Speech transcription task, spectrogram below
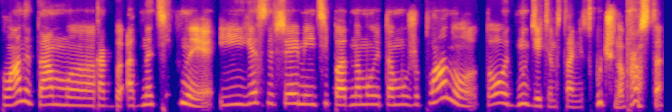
Планы там э, как бы однотипные, и если все время идти по одному и тому же плану, то, ну, детям станет скучно просто.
